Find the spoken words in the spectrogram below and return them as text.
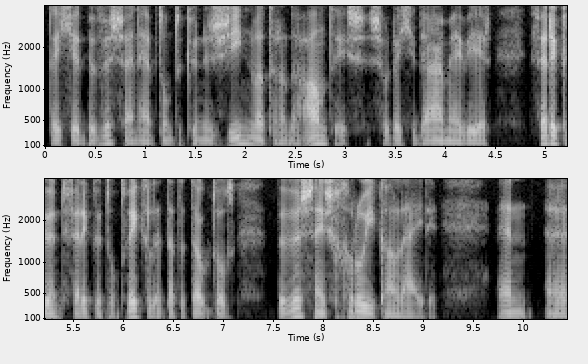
dat je het bewustzijn hebt om te kunnen zien wat er aan de hand is, zodat je daarmee weer verder kunt, verder kunt ontwikkelen, dat het ook tot bewustzijnsgroei kan leiden. En uh,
